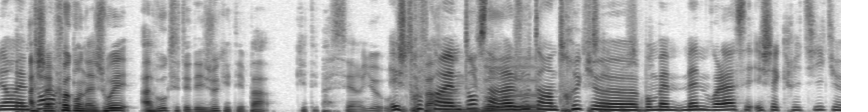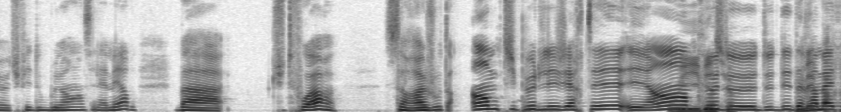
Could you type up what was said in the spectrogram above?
Mais en même à temps, chaque fois qu'on a joué, avoue que c'était des jeux qui étaient pas qui étaient pas sérieux. Et je trouve qu'en même temps, ça rajoute euh, un truc. euh, bon, même, même voilà, c'est échec critique. Tu fais double 1, c'est la merde. Bah, tu te foires. Ça rajoute un petit peu de légèreté et un Oui, peu de, de Mais dédramatisation. par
